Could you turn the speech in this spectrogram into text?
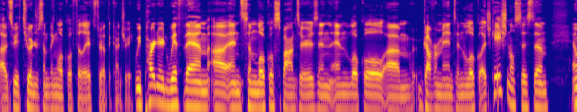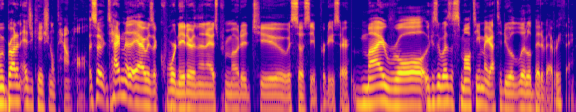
Uh, so we have 200 something local affiliates throughout the country. We partnered with them uh, and some local sponsors and, and local um, government and the local educational system, and we brought an educational town hall. So technically, I was a coordinator and then I was promoted to associate producer. My role, because it was a small team, I got to do a little bit of everything.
